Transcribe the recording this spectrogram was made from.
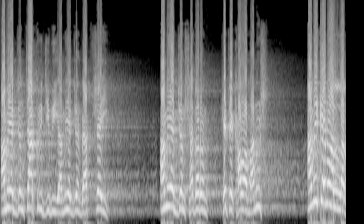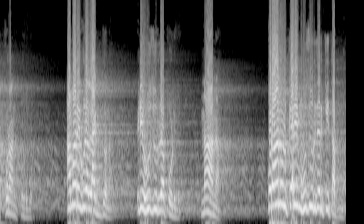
আমি একজন চাকরিজীবী, আমি একজন ব্যবসায়ী, আমি একজন সাধারণ খেটে খাওয়া মানুষ, আমি কেন আল্লাহর কোরআন পড়ব? আমার এগুলো লাগতো না। এটি হুজুররা পড়বে। না না। কোরআনুল করিম হুজুরদের কিতাব না।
